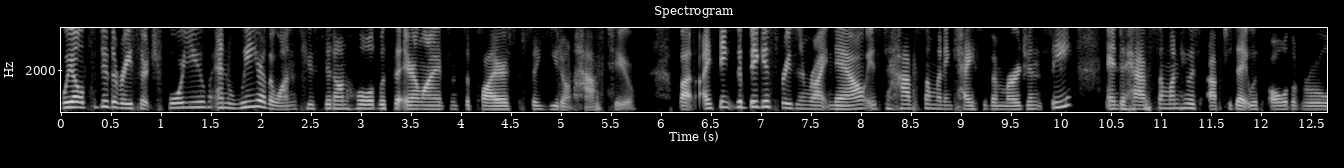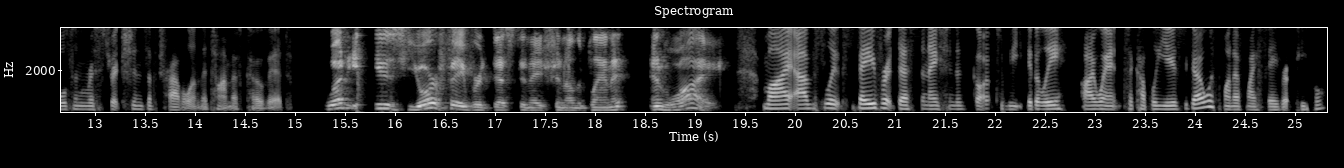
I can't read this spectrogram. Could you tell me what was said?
We also do the research for you, and we are the ones who sit on hold with the airlines and suppliers so you don't have to. But I think the biggest reason right now is to have someone in case of emergency and to have someone who is up to date with all the rules and restrictions of travel in the time of COVID. What is your favorite destination on the planet? And why? My absolute favorite destination has got to be Italy. I went a couple years ago with one of my favorite people,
